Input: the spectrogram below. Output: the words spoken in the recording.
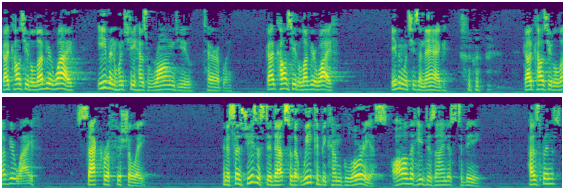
God calls you to love your wife even when she has wronged you terribly. God calls you to love your wife even when she's a nag. God calls you to love your wife sacrificially. And it says Jesus did that so that we could become glorious, all that He designed us to be. Husbands,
